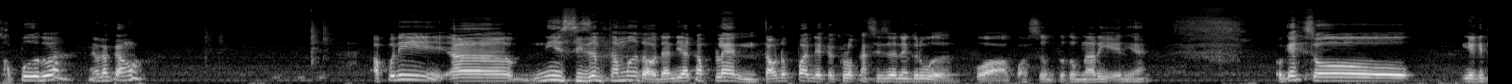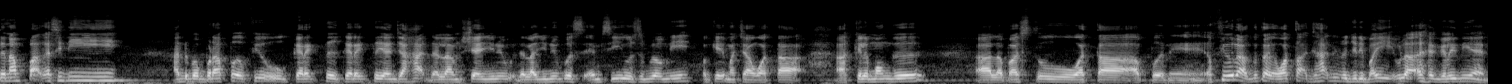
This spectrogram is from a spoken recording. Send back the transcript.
Siapa tu lah Yang belakang tu apa ni uh, ni season pertama tau dan dia akan plan tahun depan dia akan keluarkan season yang kedua. Wah, aku rasa betul-betul menarik ni eh. Okay, so yang kita nampak kat sini ada beberapa few karakter-karakter yang jahat dalam share uni- dalam universe MCU sebelum ni. Okay, macam watak uh, Killmonger, uh, lepas tu watak apa ni. A few lah, aku tahu watak jahat ni dah jadi baik pula kali ni kan.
